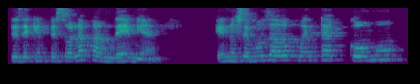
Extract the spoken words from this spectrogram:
desde que empezó la pandemia, eh, nos hemos dado cuenta cómo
